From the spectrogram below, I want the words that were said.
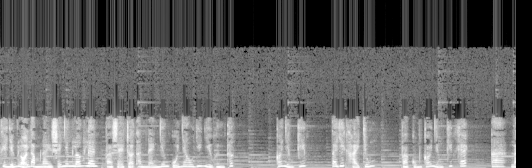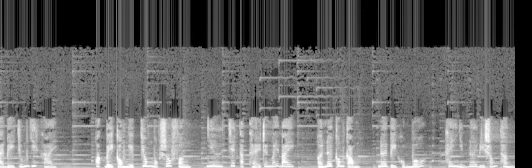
thì những lỗi lầm này sẽ nhân lớn lên và sẽ trở thành nạn nhân của nhau dưới nhiều hình thức. Có những kiếp, ta giết hại chúng, và cũng có những kiếp khác, ta lại bị chúng giết hại. Hoặc bị cộng nghiệp chung một số phận như chết tập thể trên máy bay, ở nơi công cộng, nơi bị khủng bố, hay những nơi bị sóng thần,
